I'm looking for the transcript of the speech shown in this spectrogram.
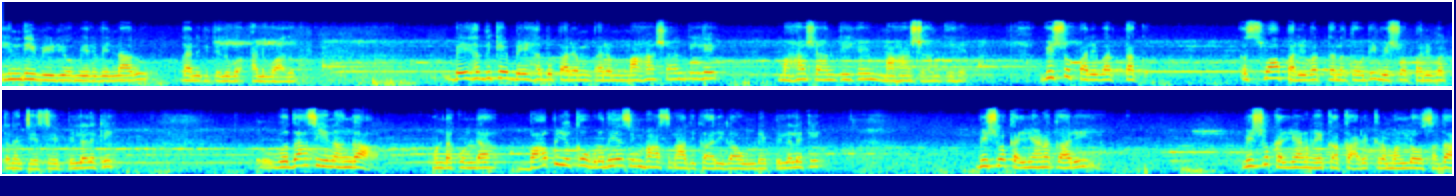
హిందీ వీడియో మీరు విన్నారు. దానికి తెలుగు అనువాదం. బేహద్కే బేహద్ పరంపరం మహాశాంతి హే మహాశాంతి హే మహాశాంతి హే. విశ్వ పరివర్తక్ స్వపరివర్తనతోటి విశ్వ పరివర్తన చేసే పిల్లలకి ఉదాసీనంగా ఉండకుండా బాపు యొక్క హృదయ సింహాసనాధికారిగా ఉండే పిల్లలకి విశ్వ కళ్యాణకారి విశ్వ కళ్యాణం యొక్క కార్యక్రమంలో సదా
